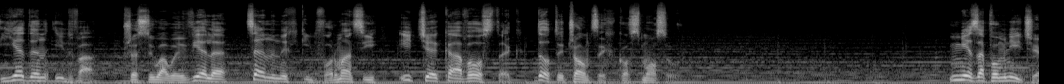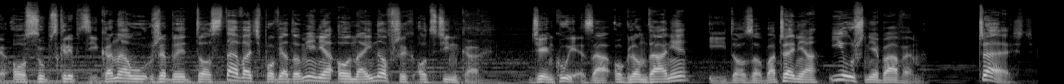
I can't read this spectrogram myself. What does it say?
1 i 2 przesyłały wiele cennych informacji i ciekawostek dotyczących kosmosu. Nie zapomnijcie o subskrypcji kanału, żeby dostawać powiadomienia o najnowszych odcinkach. Dziękuję za oglądanie i do zobaczenia już niebawem. Cześć!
